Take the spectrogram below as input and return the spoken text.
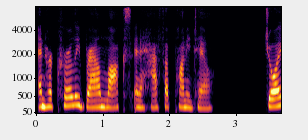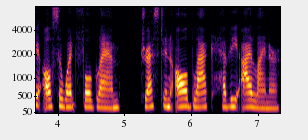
and her curly brown locks in a half up ponytail. Joy also went full glam, dressed in all black heavy eyeliner,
